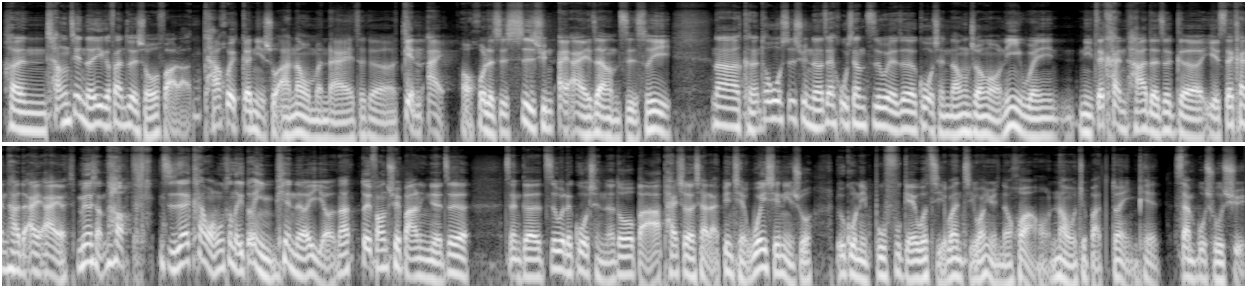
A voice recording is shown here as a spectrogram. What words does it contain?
很常见的一个犯罪手法了，他会跟你说啊，那我们来这个电爱哦，或者是视讯爱爱这样子，所以那可能透过视讯呢，在互相自慰的这个过程当中哦，你以为你在看他的这个，也是在看他的爱爱，没有想到你只是在看网络上的一段影片而已哦，那对方却把你的这个。整个自慰的过程呢，都把它拍摄下来，并且威胁你说，如果你不付给我几万几万元的话哦，那我就把这段影片散布出去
